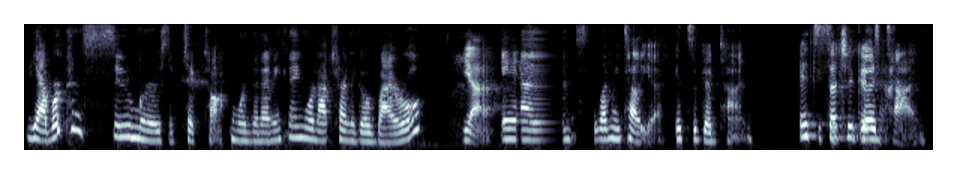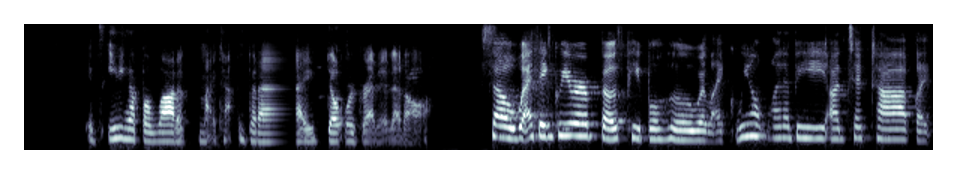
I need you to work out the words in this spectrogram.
Yeah, we're consumers of TikTok more than anything. We're not trying to go viral. Yeah. And let me tell you, it's a good time. It's, It's such a good, time. It's eating up a lot of my time, but I, I don't regret it at all. So I think we were both people who were like, we don't want to be on TikTok. Like,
